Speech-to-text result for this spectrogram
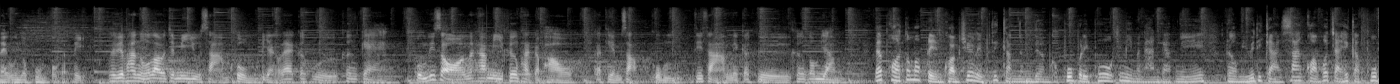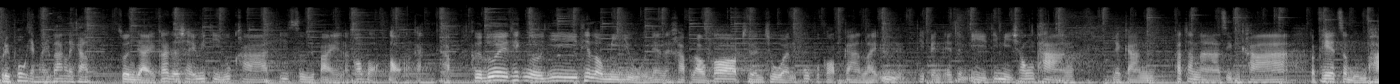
ในอุณหภูมิปกติผลิตภัณฑ์ของเราจะมีอยู่ 3 กลุ่ม อย่างแรกก็คือเครื่องแกง กลุ่มที่2นะครับมีเครื่องผัดกะเพรากระเทียมสับกลุ่มที่3เนี่ยก็คือเครื่องต้มยำและพอต้องมาเปลี่ยนความเชื่อหรือพฤติกรรมเดิมๆของผู้บริโภคที่มีมานานแบบนี้ เรามีวิธีการสร้างความเข้าใจให้กับผู้บริโภคอย่างไรบ้างเลยครับ ส่วนใหญ่ก็จะใช้วิธีลูกค้าที่ซื้อไปแล้วก็บอกต่อกันครับ คือด้วยเทคโนโลยีที่เรามีอยู่เนี่ยนะครับเราก็เชิญชวนผู้ประกอบการรายอื่น ที่เป็น SME ที่มีช่องทาง ในการพัฒนาสินค้าประเภทสมุนไพร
